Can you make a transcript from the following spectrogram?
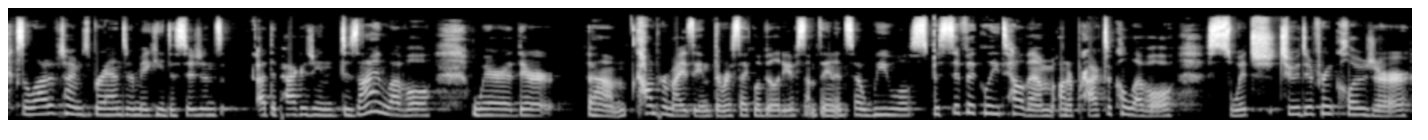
Because a lot of times brands are making decisions at the packaging design level where they're um, compromising the recyclability of something. And so we will specifically tell them on a practical level, switch to a different closure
